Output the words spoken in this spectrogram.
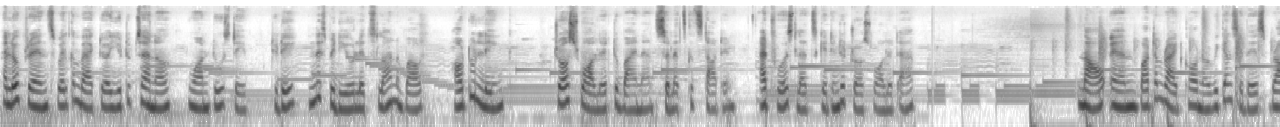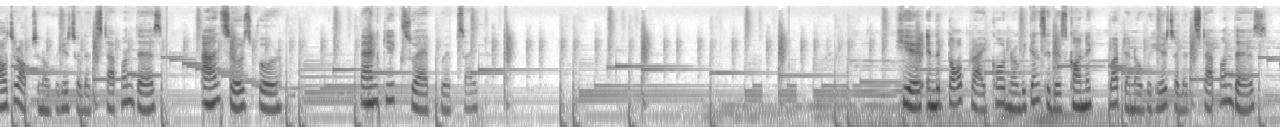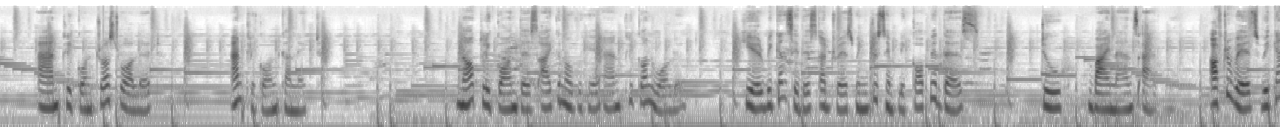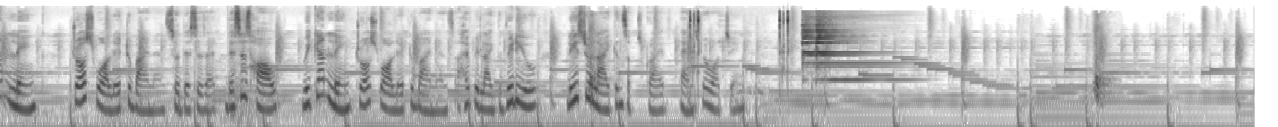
Hello friends, welcome back to our YouTube channel One Two Step. Today in this video, let's learn about how to link Trust Wallet to Binance. So let's get started. At first, let's get into Trust Wallet app. Now in bottom right corner, we can see this browser option over here. So let's tap on this and search for Pancake Swap website. Here in the top right corner we can see this connect button over here so let's tap on this and click on trust wallet and click on connect. Now click on this icon over here and click on wallet. Here we can see this address we need to simply copy this to Binance app. After which we can link Trust Wallet to Binance. So this is it. This is how we can link Trust Wallet to Binance. I hope you like the video. Please do like and subscribe. Thanks for watching.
